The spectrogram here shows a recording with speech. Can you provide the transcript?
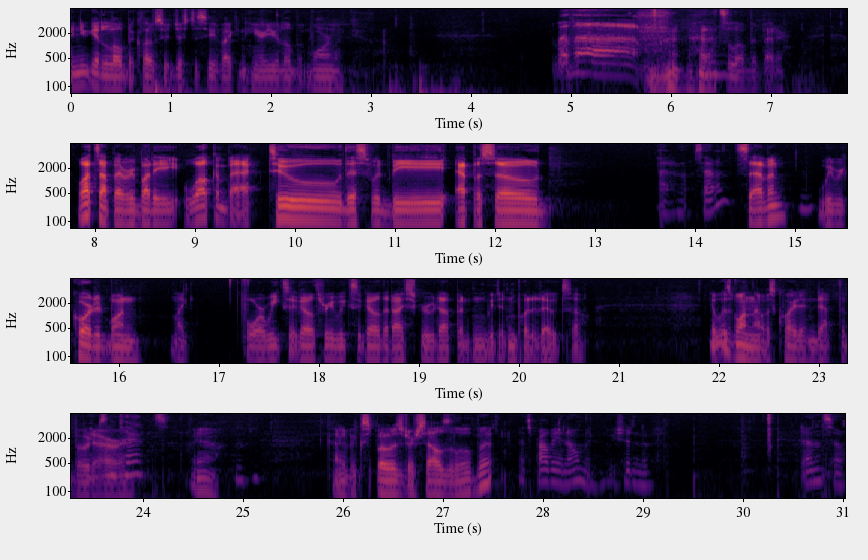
Can you get a little bit closer just to see if I can hear you a little bit more? Like that's a little bit better. What's up, everybody? Welcome back to this would be episode I don't know, seven? 7 mm-hmm. We recorded one like four weeks ago, three weeks ago that I screwed up and we didn't put it out. So it was one that was quite in depth about our intense. yeah, mm-hmm. kind of exposed ourselves a little bit. That's probably an omen. We shouldn't have done so.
